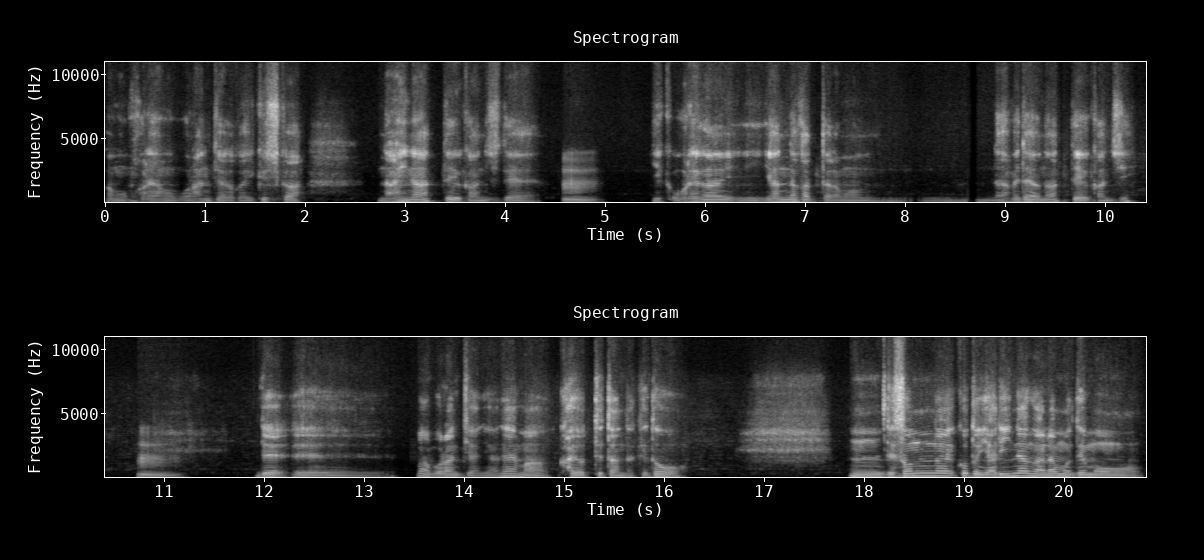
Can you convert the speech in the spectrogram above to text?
あもうこれはもうボランティアとか行くしかないなっていう感じで、うん。俺がやんなかったらもうダメだよなっていう感じ？うんで、えーまあボランティアにはね、まあ通ってたんだけど、うん、で、そんなことやりながらも、でも、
